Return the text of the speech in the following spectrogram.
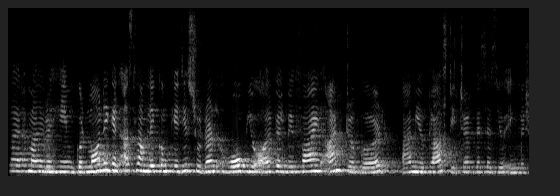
Good morning and Assalamu alaikum KG student. Hope you all will be fine. I'm good. I'm your class teacher. This is your English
